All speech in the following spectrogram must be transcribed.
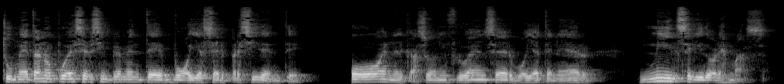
Tu meta no puede ser simplemente voy a ser presidente o en el caso de un influencer voy a tener mil seguidores más.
